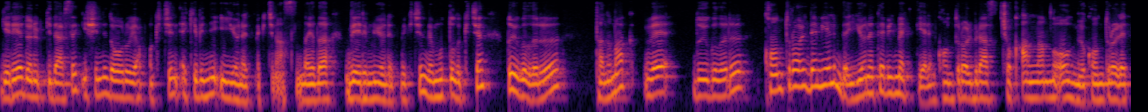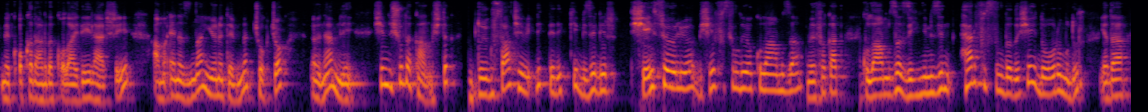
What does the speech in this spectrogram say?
geriye dönüp gidersek işini doğru yapmak için, ekibini iyi yönetmek için aslında ya da verimli yönetmek için ve mutluluk için duyguları tanımak ve duyguları kontrol demeyelim de yönetebilmek diyelim. Kontrol biraz çok anlamlı olmuyor. Kontrol etmek o kadar da kolay değil her şeyi. Ama en azından yönetebilmek çok çok önemli. Şimdi şurada kalmıştık. Duygusal çeviklik dedik ki bize bir şey söylüyor, bir şey fısıldıyor kulağımıza ve fakat kulağımıza zihnimizin her fısıldadığı şey doğru mudur? Ya da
